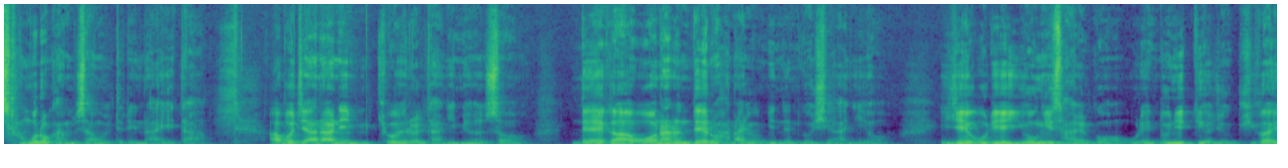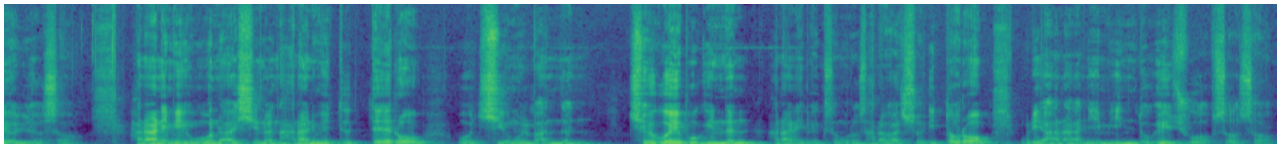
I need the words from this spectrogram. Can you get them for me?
참으로 감사함을 드리나이다. 아버지 하나님 교회를 다니면서 내가 원하는 대로 하나님을 믿는 것이 아니요 이제 우리의 용이 살고 우리의 눈이 띄어지고 귀가 열려서 하나님이 원하시는 하나님의 뜻대로 어, 지음을 받는 최고의 복 있는 하나님의 백성으로 살아갈 수 있도록 우리 하나님 인도해 주옵소서.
